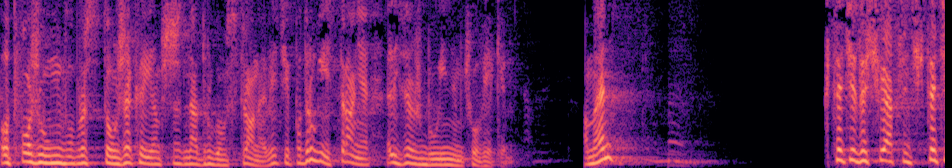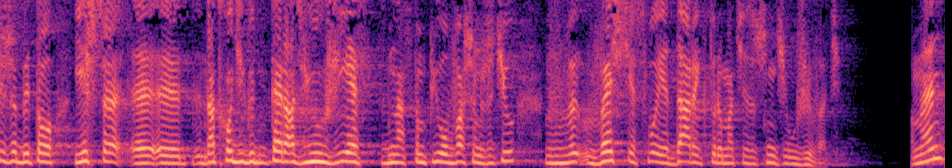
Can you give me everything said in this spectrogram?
otworzył mu po prostu tą rzekę i on przyszedł na drugą stronę. Wiecie, po drugiej stronie Elizeusz był innym człowiekiem. Amen? Chcecie doświadczyć, chcecie, żeby to jeszcze e, e, nadchodzi, teraz już jest, nastąpiło w waszym życiu, weźcie swoje dary, które macie, zacznijcie używać. Amen?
